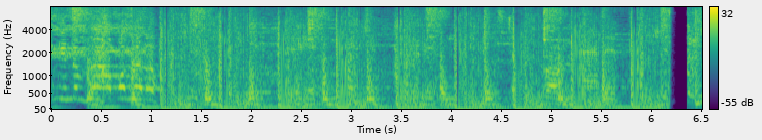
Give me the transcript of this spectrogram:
picking them up a little.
